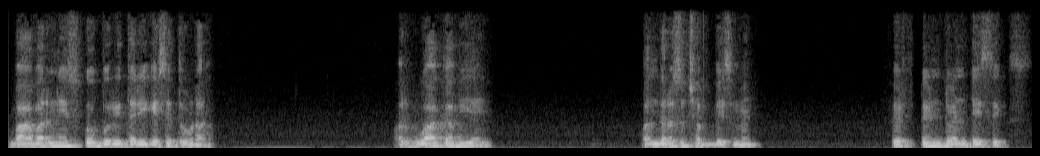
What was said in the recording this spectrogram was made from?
बाबर ने इसको बुरी तरीके से तोड़ा। और हुआ कब ये? 1526 में। 1526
